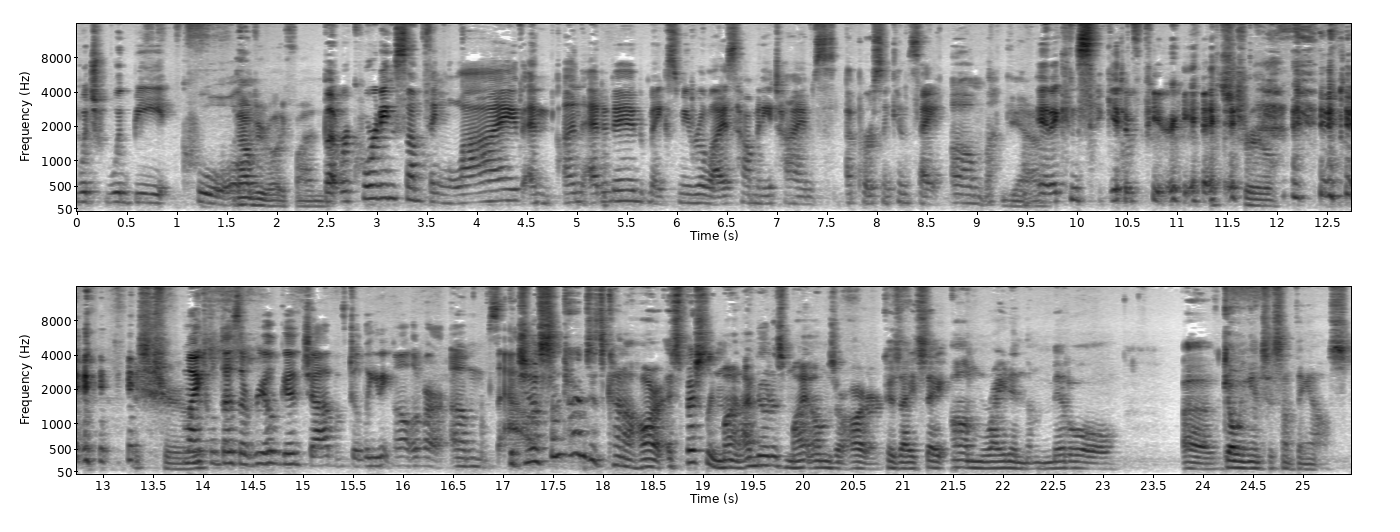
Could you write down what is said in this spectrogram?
which would be cool. That would be really fun. but recording something live and unedited makes me realize how many times a person can say um yeah, in a consecutive period. it's true. It's true. Michael does a real good job of deleting all of our ums out. But you know, sometimes it's kind of hard, especially mine. I've noticed my ums are harder because I say um right in the middle of going into something else,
